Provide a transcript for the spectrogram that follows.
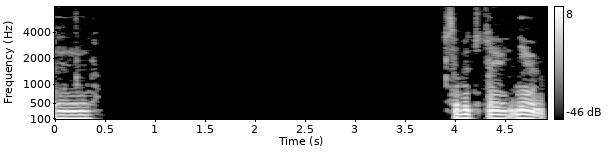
Yy... Co by tutaj, nie wiem.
